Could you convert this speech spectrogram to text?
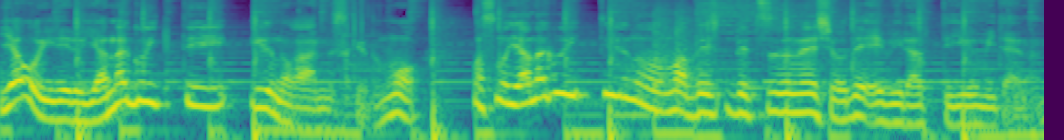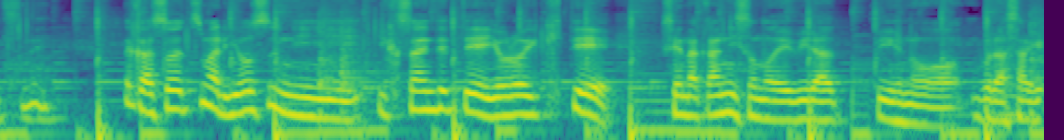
矢を入れる柳食いっていうのがあるんですけども、まあ、その柳食いっていうのをまあ別名称でエビラっていうみたいなんですね。だからそれつまり要するに戦に出て鎧着て背中にそのエビラっていうのをぶら下げ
